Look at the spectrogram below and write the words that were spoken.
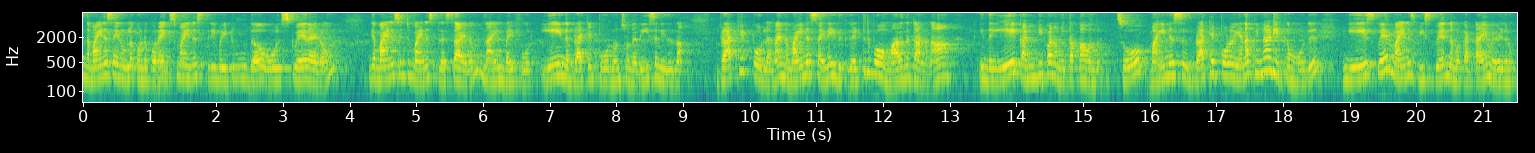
இந்த மைனஸ் சைன் உள்ளே கொண்டு போகிறேன் x minus three by two the whole square ஆகிடும் இங்கே மைனஸ் இன்ட்டு மைனஸ் ப்ளஸ் ஆகிடும் நைன் பை ஃபோர் ஏன் இந்த ப்ராக்கெட் போடணும்னு சொன்ன ரீசன் இது தான் ப்ராக்கெட் போடலன்னா இந்த மைனஸ் சைனை இதுக்கு எடுத்துகிட்டு போக மறந்துட்டாங்கன்னா இந்த ஏ கண்டிப்பாக நம்மளுக்கு தப்பாக வந்துடும் ஸோ மைனஸ் ப்ராக்கெட் போடணும். ஏன்னா பின்னாடி இருக்கும் போது இங்கே A square minus B square நம்ம கட்டாயம் எழுதணும்.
